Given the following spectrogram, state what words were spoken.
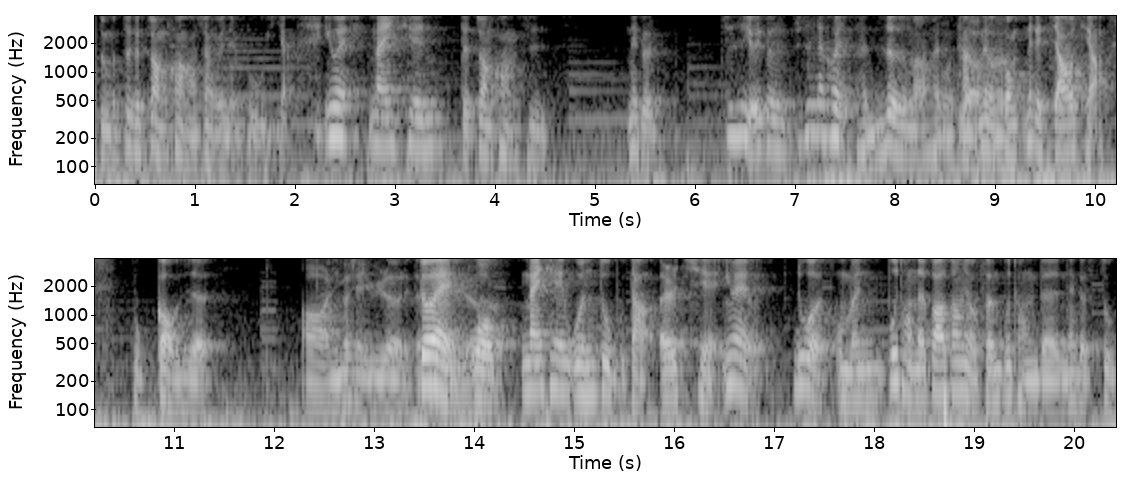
怎么这个状况好像有点不一样？因为那一天的状况是，那个就是有一个，就是那会很热吗？很烫，那个风，那个胶条不够热。哦，你没有先预热？对，我那一天温度不到，而且因为如果我们不同的包装有分不同的那个速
